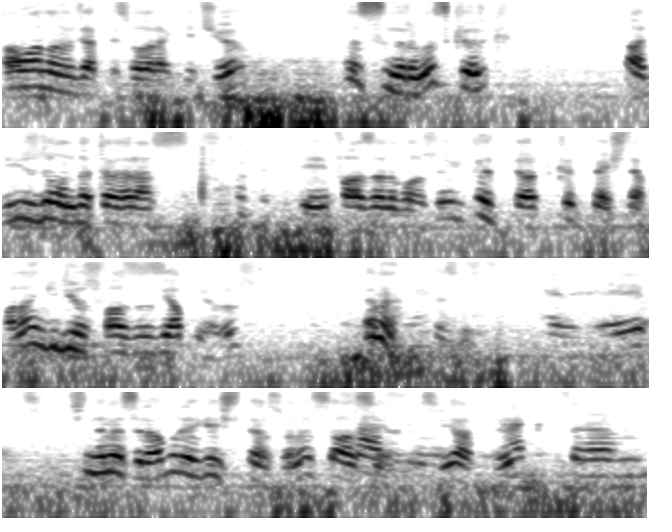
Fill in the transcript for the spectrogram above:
Havaalanı Caddesi olarak geçiyor. Hız sınırımız 40. Hadi %10'da tolerans fazlalık olsun. 44-45'te falan gidiyoruz. Fazla hız yapmıyoruz. Değil mi? Evet. Ezgi? Evet. Şimdi mesela buraya geçtikten sonra sağ, Sağ sinyalimizi sinyalimi yaktık. Yaktım.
